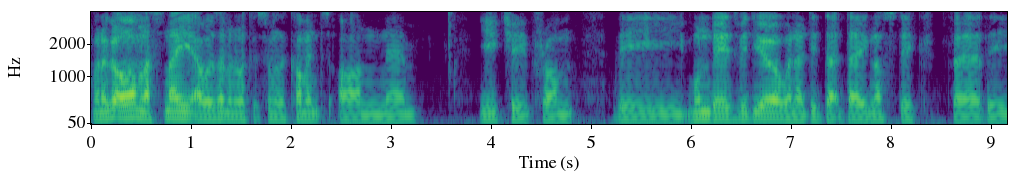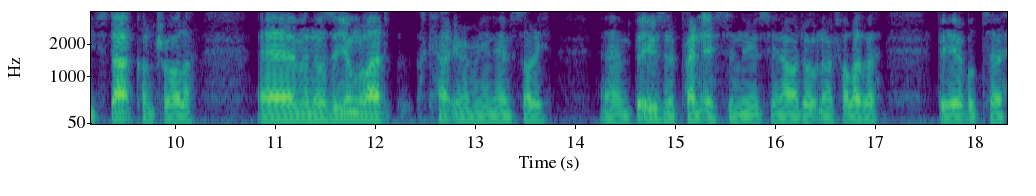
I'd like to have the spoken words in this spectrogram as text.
when I got home last night, I was having a look at some of the comments on um, YouTube from the Monday's video when I did that diagnostic for the start controller. Um, and there was a young lad, I can't remember your name, sorry, um, but he was an apprentice and he was saying, oh, I don't know if I'll ever be able to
